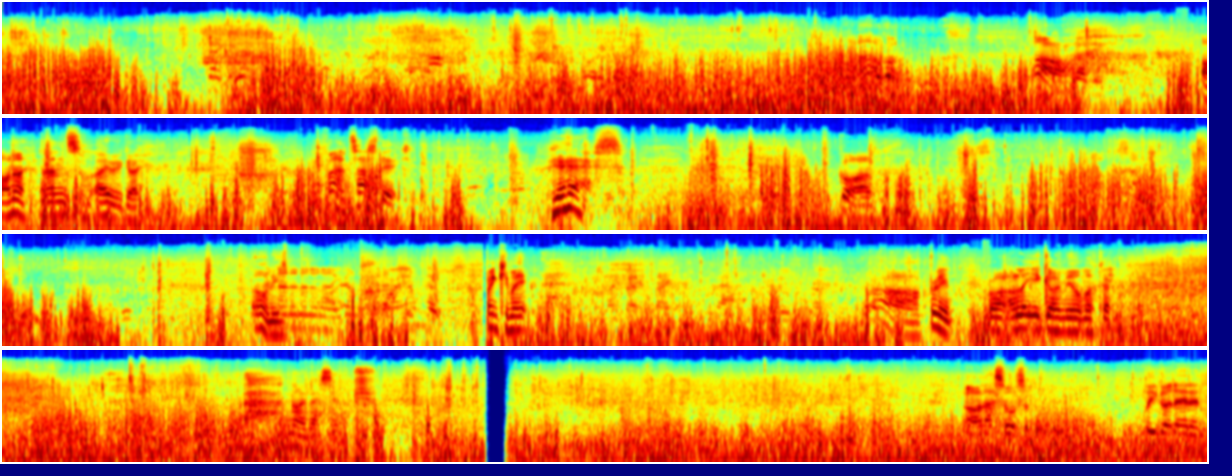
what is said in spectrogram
Oh no, and there we go. Fantastic. Yes. Go on. Oh, no, no, no, no, no. You don't want to get that. thank you, mate. Ah, brilliant. Right, I'll let you go, me. Ah, No messing. Oh, that's awesome. What you got there then?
